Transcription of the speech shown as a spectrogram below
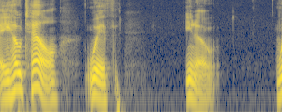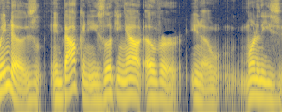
a hotel with, you know, windows and balconies looking out over, you know, one of these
